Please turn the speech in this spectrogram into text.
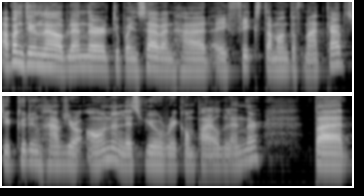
up until now, Blender 2.7 had a fixed amount of matcaps. You couldn't have your own unless you recompile Blender, but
